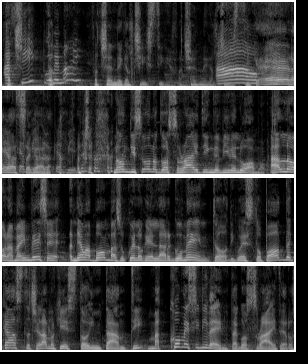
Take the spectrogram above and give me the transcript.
ah Fac- sì? Come fa- mai? Faccende calcistiche, faccende calcistiche. Ah, okay, eh okay, ragazza capito, cara. Capito. Cioè, non di solo ghostwriting vive l'uomo. Allora, ma invece andiamo a bomba su quello che è l'argomento di questo podcast, ce l'hanno chiesto in tanti, ma come si diventa ghostwriter?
